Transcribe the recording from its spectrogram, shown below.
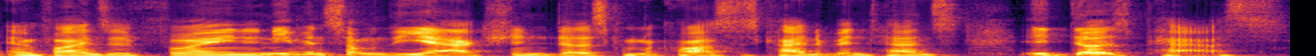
and finds it fine, and even some of the action does come across as kind of intense. It does pass.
